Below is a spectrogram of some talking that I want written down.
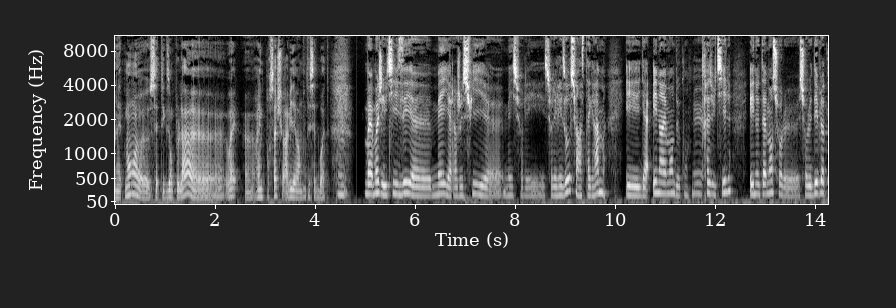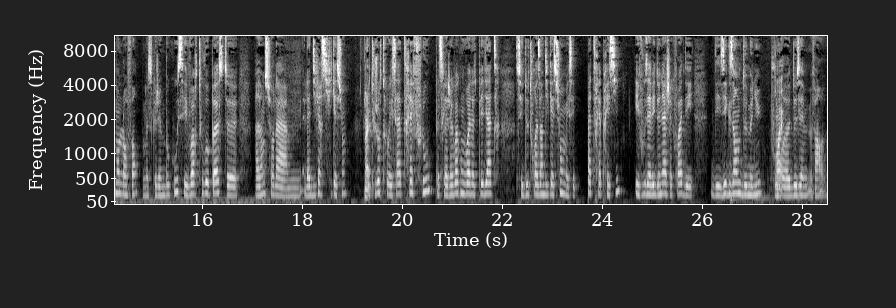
honnêtement cet exemple là ouais rien que pour ça je suis ravi d'avoir monté cette boîte. Mm. Bah, moi, j'ai utilisé euh, May. Alors, je suis euh, May sur les sur les réseaux, sur Instagram, et il y a énormément de contenu très utile, et notamment sur le sur le développement de l'enfant. Moi, ce que j'aime beaucoup, c'est voir tous vos posts, euh, par exemple sur la la diversification. J'ai toujours trouvé ça très flou parce qu'à chaque fois qu'on voit notre pédiatre, c'est deux trois indications, mais c'est pas très précis. Et vous avez donné à chaque fois des des exemples de menus pour euh, deuxième, enfin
